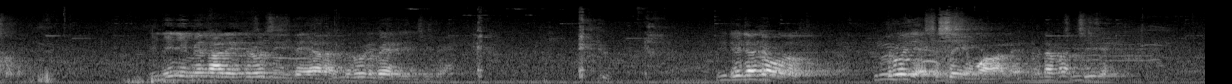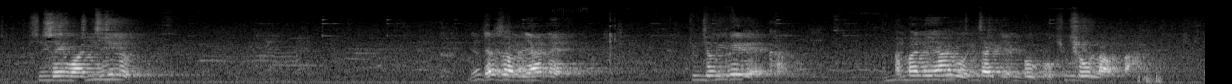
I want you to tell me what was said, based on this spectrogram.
ဆိုတယ်ညီညီမင်းသားတွေသူတို့စီတင်ရတာသူတို့တပည့်တွေကြီးပဲဒီဒါကြောင့်လို့သူတို့ရဲ့အစိမ်ဝါလည်းမနမကြီးတယ်စိမ်ဝါကြီးလို့ရသော်ဘုရားနဲ့ကြုံတွေ့တဲ့အခါအမှန်တရားကိုကြိုက်တဲ့ပုဂ္ဂိုလ်ချိုးလောက်တာရ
